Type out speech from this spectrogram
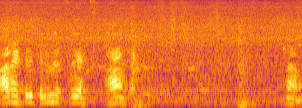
ಆನ್ ಇಟ್ಟಿರ್ತೀನಿ ಇಟ್ರಿ. ಹಾಂ. ಹಾಂ.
